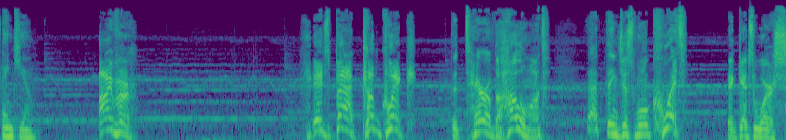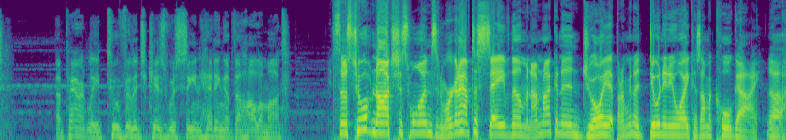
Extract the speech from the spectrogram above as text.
Thank you. Ivar! It's back! Come quick! The terror of the Hollowmont, that thing just won't quit. It gets worse. Apparently, two village kids were seen heading up the Hollowmont. It's those two obnoxious ones, and we're gonna have to save them, and I'm not gonna enjoy it, but I'm gonna do it anyway because I'm a cool guy. Ugh.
